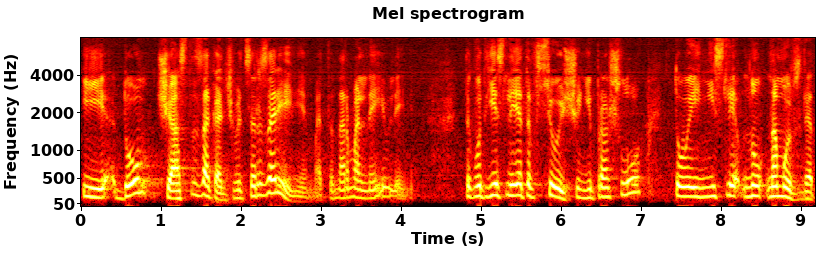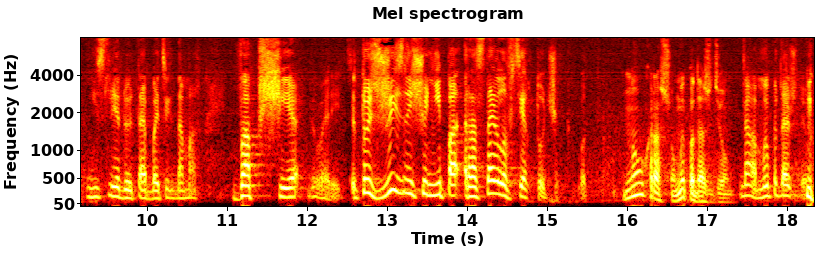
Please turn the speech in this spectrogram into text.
И дом часто заканчивается разорением. Это нормальное явление. Так вот, если это все еще не прошло, то и не след... ну, на мой взгляд, не следует об этих домах вообще говорить. То есть жизнь еще не по- расставила всех точек. Вот. Ну, хорошо, мы подождем. Да, мы подождем.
